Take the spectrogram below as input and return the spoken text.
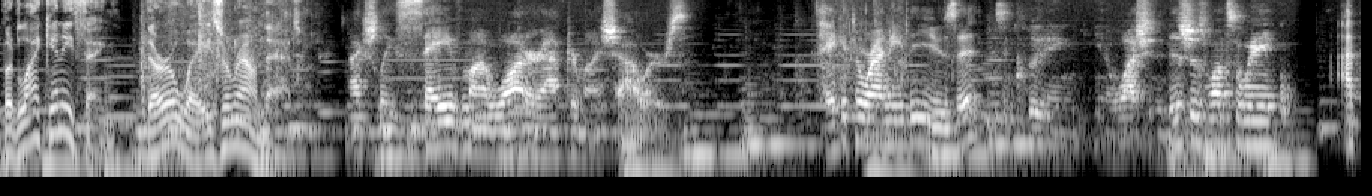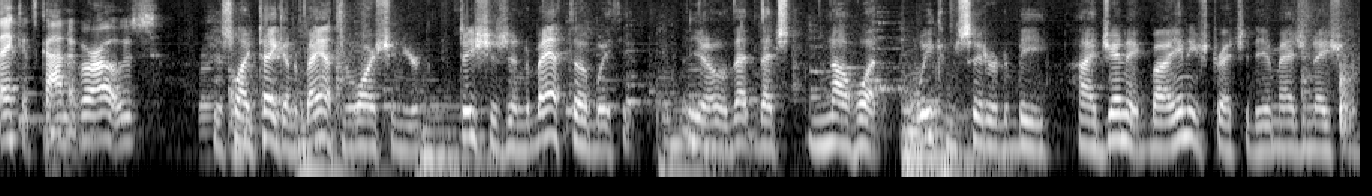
But like anything, there are ways around that. actually save my water after my showers. Take it to where I need to use it, including, you know, washing the dishes once a week. I think it's kind of gross. It's like taking a bath and washing your dishes in the bathtub with you. You know, that, that's not what we consider to be hygienic by any stretch of the imagination.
